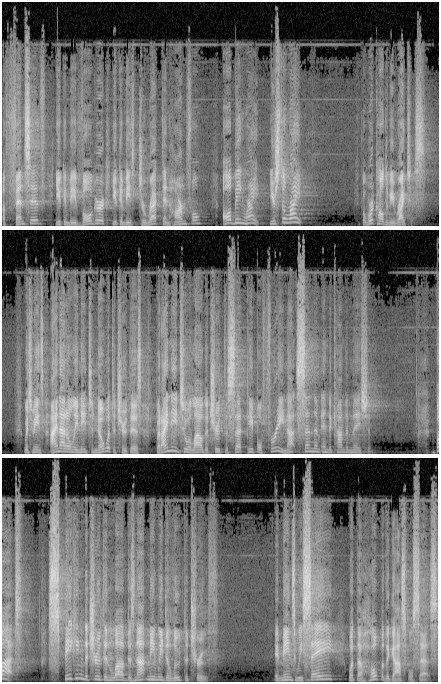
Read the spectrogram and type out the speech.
offensive, you can be vulgar, you can be direct and harmful. All being right. You're still right. But we're called to be righteous which means I not only need to know what the truth is, but I need to allow the truth to set people free, not send them into condemnation. But speaking the truth in love does not mean we dilute the truth. It means we say what the hope of the gospel says.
